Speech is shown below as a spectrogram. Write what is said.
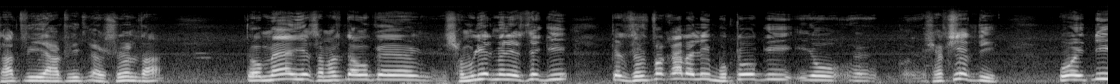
सातवीं या आठवीं का स्टूडेंट था। तो मैं ये समझता हूँ कि शमूलियत मैंने इससे की कि जुल्फ़ार अली भुट्टो की जो शख्सियत थी, वो इतनी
